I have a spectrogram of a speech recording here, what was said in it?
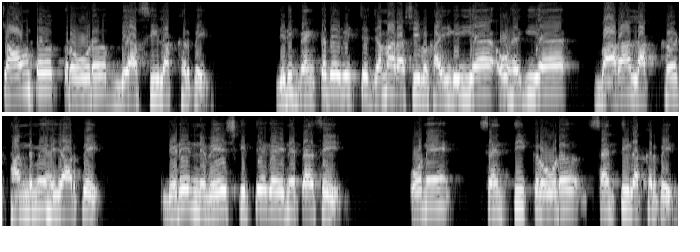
64 ਕਰੋੜ 82 ਲੱਖ ਰੁਪਏ। ਜਿਹੜੀ ਬੈਂਕ ਦੇ ਵਿੱਚ ਜਮ੍ਹਾਂ ਰਾਸ਼ੀ ਵਿਖਾਈ ਗਈ ਹੈ, ਉਹ ਹੈਗੀ ਹੈ 12 ਲੱਖ 98 ਹਜ਼ਾਰ ਰੁਪਏ। ਜਿਹੜੇ ਨਿਵੇਸ਼ ਕੀਤੇ ਗਏ ਨੇ ਪੈਸੇ ਉਹ ਨੇ 37 ਕਰੋੜ 37 ਲੱਖ ਰੁਪਏ।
